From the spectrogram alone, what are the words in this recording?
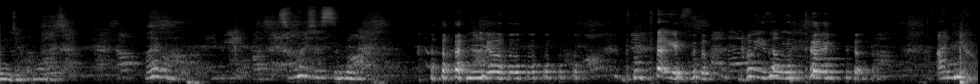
아이고 이제 그만하자. 아이고 수고하셨습니다. 안녕. 못하겠어. 더 이상 못하겠다. 안녕.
